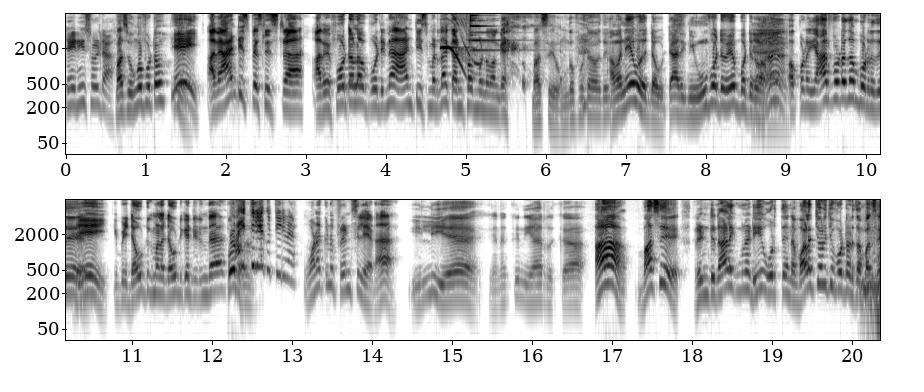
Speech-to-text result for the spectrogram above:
டேய் நீ சொல்டா. பாஸ் உங்க போட்டோ ஏய் அவன் ஆன்டி ஸ்பெஷலிஸ்டா அவன் போட்டோலாம் போட்டினா ஆன்டிஸ் மட்டும் தான் கன்ஃபார்ம் பண்ணுவாங்க. பாஸ் உங்க போட்டோ ஆகுது அவனே ஒரு டவுட் அதுக்கு நீ உன் ஃபோட்டோவே போட்டுக்கலாம். அப்ப நான் யார் போட்டோ தான் போடுறது? ஏய் இப்படி டவுட்டுக்கு மேல டவுட் கேட்டுட்டு இருந்த? உனக்குன்னு ஃப்ரெண்ட்ஸ் இல்லையாடா? இல்லையே எனக்கு நீ யார் இருக்கா? ஆ பாஸ் ரெண்டு நாளைக்கு முன்னாடி ஒருத்தன் என்ன வளைச்சு வளைச்சு போட்டோ எடுத்தான் பாஸ்.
